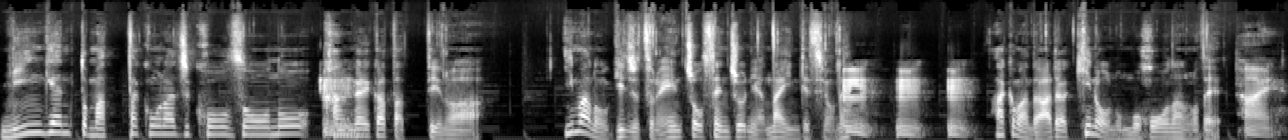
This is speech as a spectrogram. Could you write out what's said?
人間と全く同じ構造の考え方っていうのは、今の技術の延長線上にはないんですよね。うんうんうん。あくまであれは機能の模倣なので。はい。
